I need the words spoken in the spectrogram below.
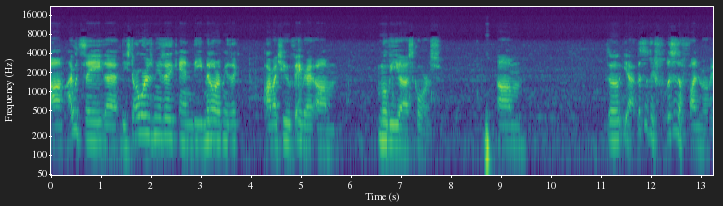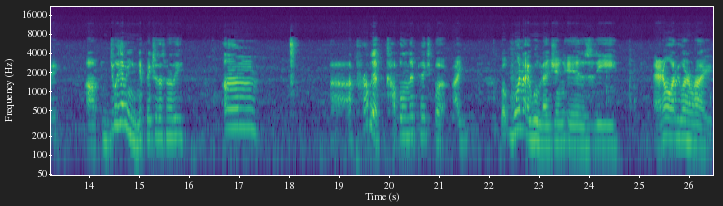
Um, I would say that the Star Wars music and the Middle Earth music are my two favorite um, movie uh, scores. Um, so yeah, this is a this is a fun movie. Um, do I have any nitpicks of this movie? Um, uh, probably a couple nitpicks, but I, but one I will mention is the, and I know a lot of people are gonna probably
